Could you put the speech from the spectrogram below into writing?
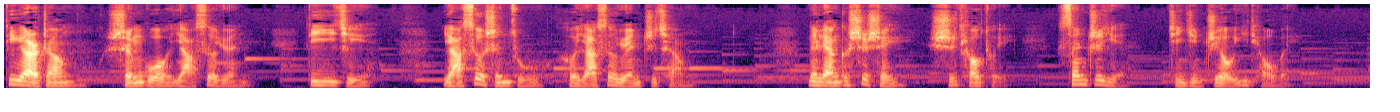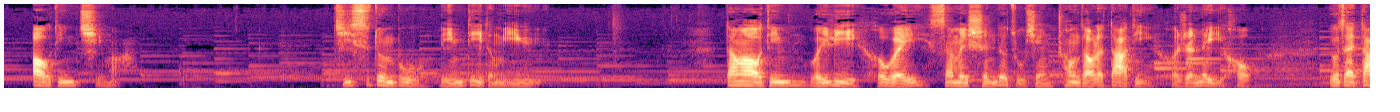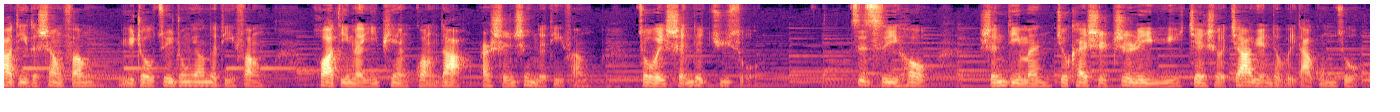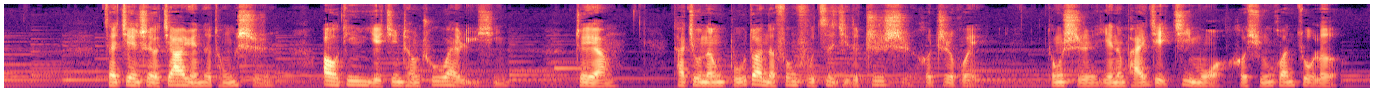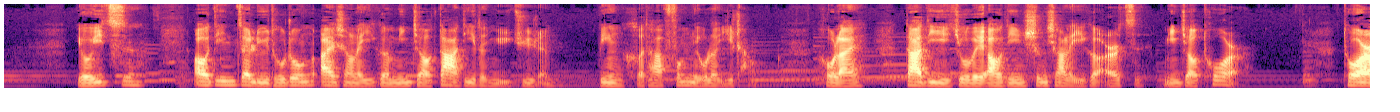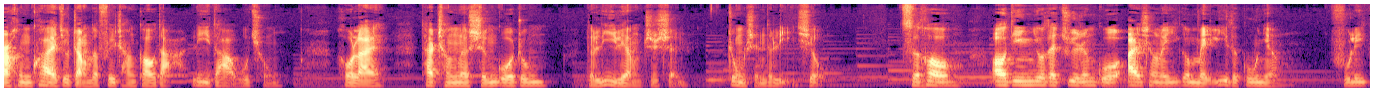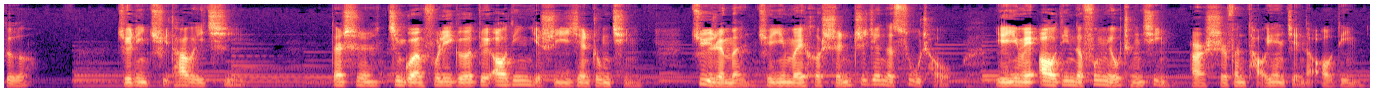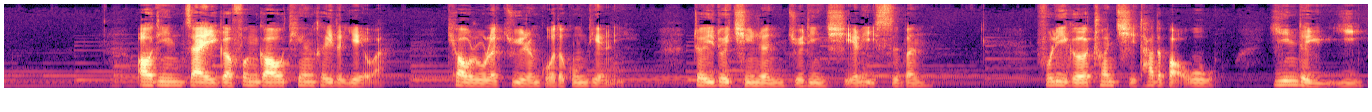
第二章神国亚瑟园，第一节亚瑟神族和亚瑟园之墙。那两个是谁？十条腿，三只眼，仅仅只有一条尾。奥丁骑马。吉斯顿布林地的谜语。当奥丁、维利和维三位神的祖先创造了大地和人类以后。又在大地的上方，宇宙最中央的地方，划定了一片广大而神圣的地方，作为神的居所。自此以后，神邸们就开始致力于建设家园的伟大工作。在建设家园的同时，奥丁也经常出外旅行，这样他就能不断地丰富自己的知识和智慧，同时也能排解寂寞和寻欢作乐。有一次。奥丁在旅途中爱上了一个名叫大地的女巨人，并和她风流了一场。后来，大地就为奥丁生下了一个儿子，名叫托尔。托尔很快就长得非常高大，力大无穷。后来，他成了神国中的力量之神，众神的领袖。此后，奥丁又在巨人国爱上了一个美丽的姑娘，弗里格，决定娶她为妻。但是，尽管弗里格对奥丁也是一见钟情，巨人们却因为和神之间的宿仇，也因为奥丁的风流成性而十分讨厌见到奥丁。奥丁在一个风高天黑的夜晚，跳入了巨人国的宫殿里。这一对情人决定协力私奔。弗里格穿起他的宝物——鹰的羽翼，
